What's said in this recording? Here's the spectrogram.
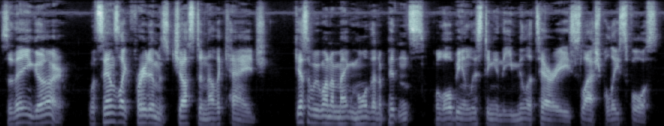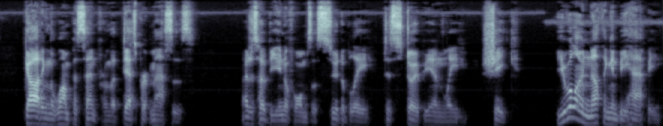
So there you go. What sounds like freedom is just another cage, Guess if we want to make more than a pittance, we'll all be enlisting in the military slash police force, guarding the 1% from the desperate masses. I just hope the uniforms are suitably dystopianly chic. You will own nothing and be happy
